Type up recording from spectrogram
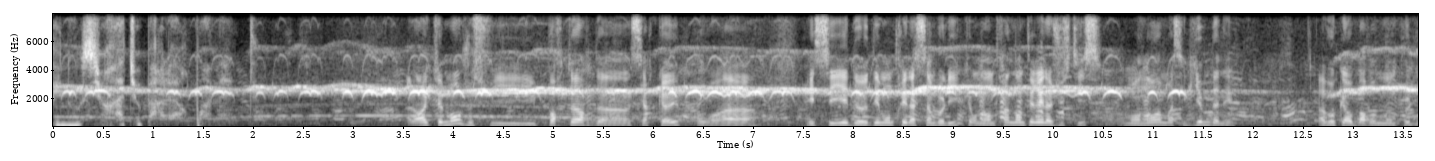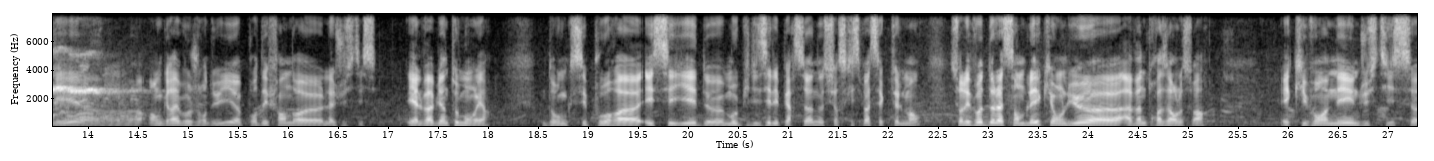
Écoutez-nous sur radioparleur.net. Alors actuellement, je suis porteur d'un cercueil pour euh, essayer de démontrer la symbolique. On est en train d'enterrer la justice. Mon nom, moi, c'est Guillaume Danet, avocat au barreau de Montpellier, euh, en grève aujourd'hui euh, pour défendre la justice. Et elle va bientôt mourir. Donc c'est pour essayer de mobiliser les personnes sur ce qui se passe actuellement, sur les votes de l'Assemblée qui ont lieu à 23h le soir et qui vont amener une justice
